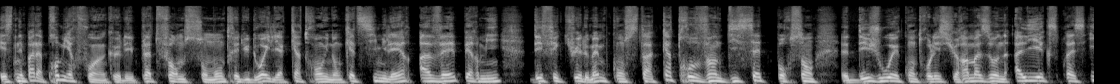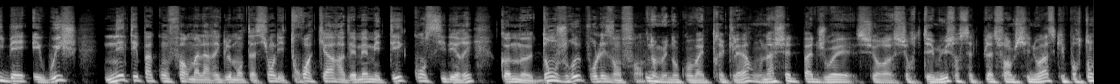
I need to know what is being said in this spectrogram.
Et ce n'est pas la première fois hein, que les plateformes sont montrées du doigt. Il y a 4 ans, une enquête similaire avait permis d'effectuer le même constat. 97% des jouets contrôlés sur Amazon, AliExpress, eBay et Wish n'étaient pas conformes à la réglementation. Les trois quarts avaient même été considérés comme dangereux pour les enfants. Non mais donc on va être très clair, on n'achète pas de jouets sur, sur Temu, sur cette plateforme chinoise qui pourtant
